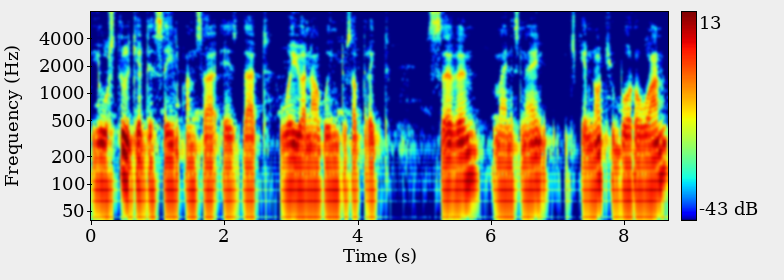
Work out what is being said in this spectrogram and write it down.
You will still get the same answer as that where you are now going to subtract 7 minus 9 which cannot you borrow 1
